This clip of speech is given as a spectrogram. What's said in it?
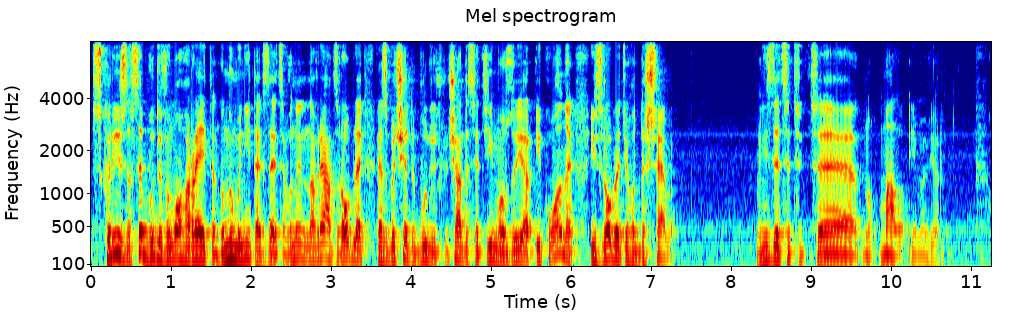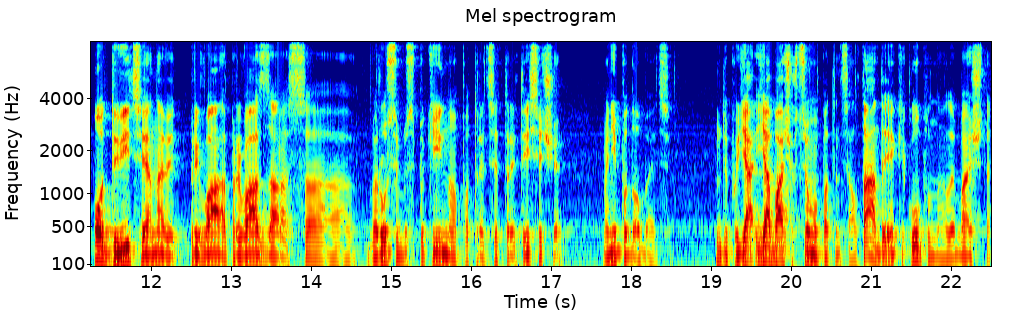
скоріш за все, буде вимога рейтингу. Ну мені так здається. Вони навряд зроблять СБЧ, де будуть включатися Team of ікони і зроблять його дешевим. Мені здається, це, це ну, мало імовірно. От дивіться, я навіть при вас, при вас зараз а, беру собі спокійно по 33 тисячі. Мені подобається. Ну, типу, я, я бачу в цьому потенціал. Та, деякі куплені, але бачите,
